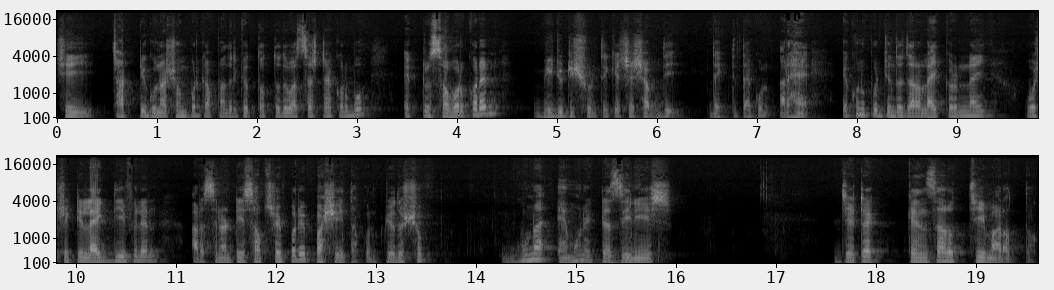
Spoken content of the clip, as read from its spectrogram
সেই চারটি গুণা সম্পর্কে আপনাদেরকে তথ্য দেওয়ার চেষ্টা করব। একটু সবর করেন, ভিডিওটি শুরু থেকে শেষ অবধি দেখতে থাকুন। আর হ্যাঁ এখনও পর্যন্ত যারা লাইক করেন নাই, অবশ্যই একটি লাইক দিয়ে ফেলেন। আর চ্যানেলটি সাবস্ক্রাইব করে পাশেই থাকুন। প্রিয় দর্শক গুণা এমন একটা জিনিস যেটা ক্যান্সার হচ্ছে মারাত্মক।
